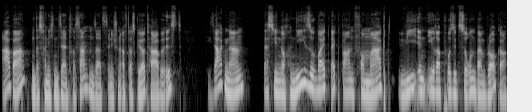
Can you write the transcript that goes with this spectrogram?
Aber, und das fand ich einen sehr interessanten Satz, den ich schon öfters gehört habe, ist, die sagen dann, dass sie noch nie so weit weg waren vom Markt wie in ihrer Position beim Broker,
